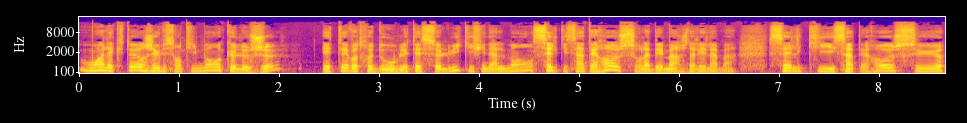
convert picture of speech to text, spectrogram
moi, lecteur, j'ai eu le sentiment que le jeu, était votre double, était celui qui finalement, celle qui s'interroge sur la démarche d'aller là-bas, celle qui s'interroge sur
